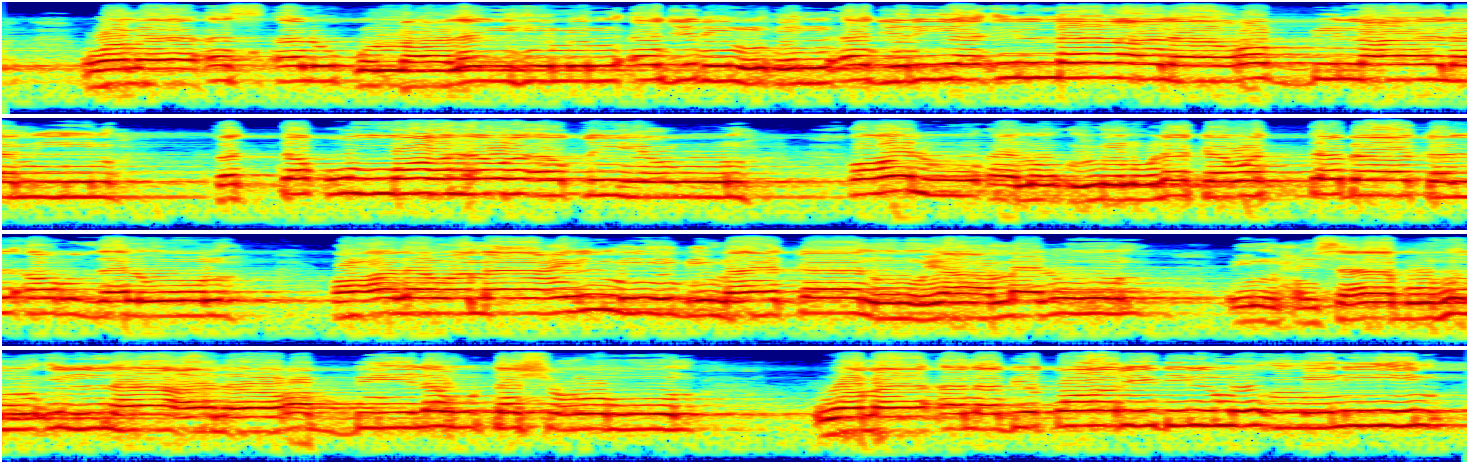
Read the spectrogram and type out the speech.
وما اسالكم عليه من اجر ان اجري الا على رب العالمين فاتقوا الله واطيعون قالوا انومن لك واتبعك الارذلون قال وما علمي بما كانوا يعملون ان حسابهم الا على ربي لو تشعرون وما أنا بطارد المؤمنين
